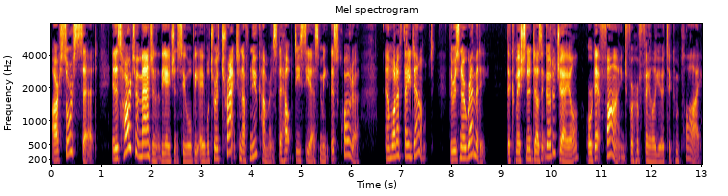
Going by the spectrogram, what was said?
Our source said, It is hard to imagine that the agency will be able to attract enough newcomers to help DCS meet this quota. And what if they don't? There is no remedy. The commissioner doesn't go to jail or get fined for her failure to comply.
